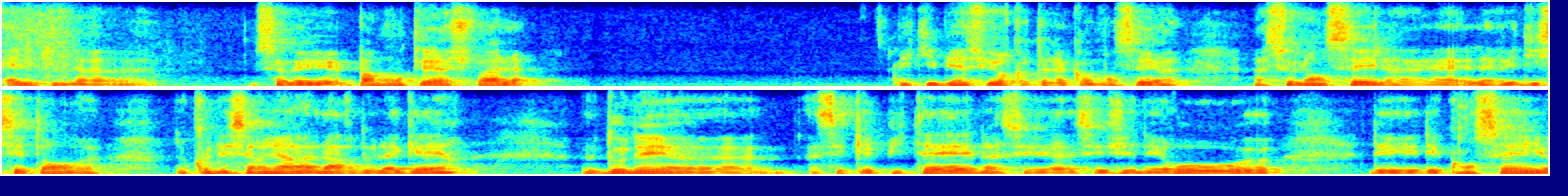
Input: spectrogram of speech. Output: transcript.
elle qui ne savait pas monter à cheval et qui, bien sûr, quand elle a commencé à, se lancer, elle avait 17 ans, euh, ne connaissait rien à l'art de la guerre, euh, donnait euh, à, ses capitaines, à ses, généraux, des, conseils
